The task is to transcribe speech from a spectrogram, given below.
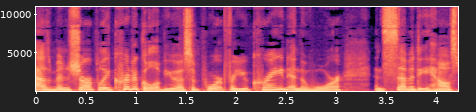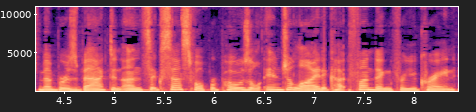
has been sharply critical of U.S. support for Ukraine in the war, and 70 House members backed an unsuccessful proposal in July to cut funding for Ukraine.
